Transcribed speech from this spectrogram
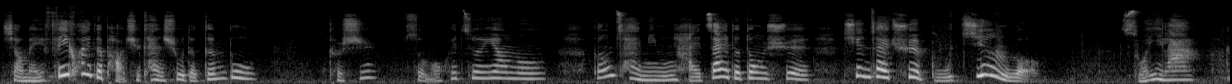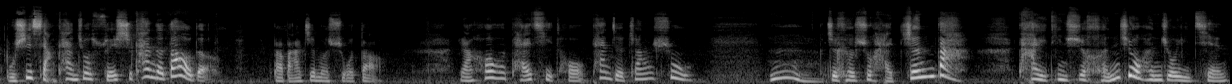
小梅飞快的跑去看树的根部，可是怎么会这样呢？刚才明明还在的洞穴，现在却不见了。所以啦，不是想看就随时看得到的。爸爸这么说道，然后抬起头看着樟树。嗯，这棵树还真大，它一定是很久很久以前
